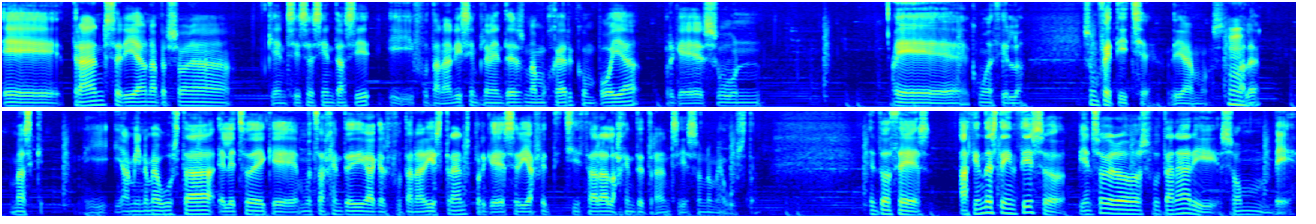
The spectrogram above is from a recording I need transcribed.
Eh, trans sería una persona que en sí se siente así y Futanari simplemente es una mujer con polla porque es un... eh, ¿Cómo decirlo? Es un fetiche, digamos, Hmm. ¿vale? Más que... Y, y a mí no me gusta el hecho de que mucha gente diga que el Futanari es trans porque sería fetichizar a la gente trans y eso no me gusta. Entonces, haciendo este inciso, pienso que los Futanari son B.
